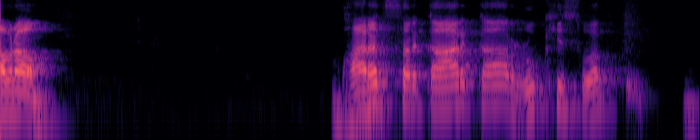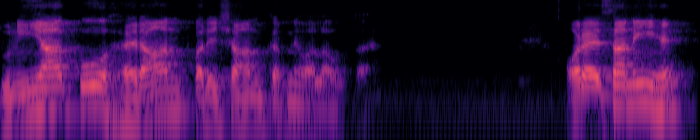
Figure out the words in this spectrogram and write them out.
राम राम भारत सरकार का रुख इस वक्त दुनिया को हैरान परेशान करने वाला होता है। और ऐसा नहीं है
